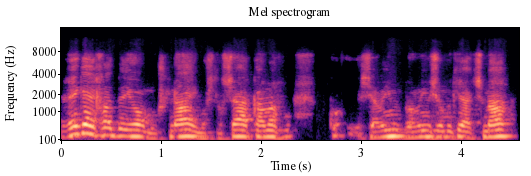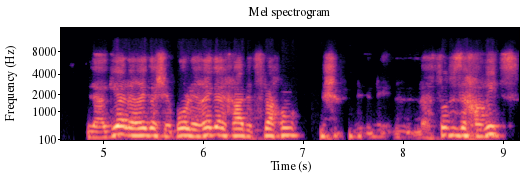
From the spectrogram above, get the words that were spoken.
רגע אחד ביום, או שניים, או שלושה, כמה שמים פעמים שאומרים קריאת שמע, להגיע לרגע שבו לרגע אחד הצלחנו לעשות איזה חריץ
